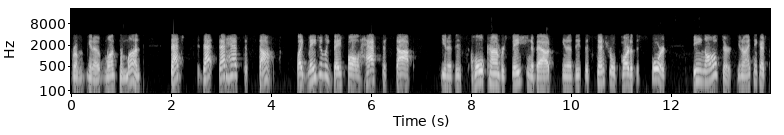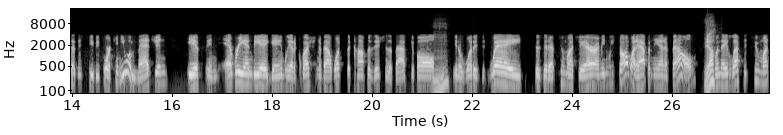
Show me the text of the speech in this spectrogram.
from, you know, month to month. That's that that has to stop. Like Major League Baseball has to stop. You know this whole conversation about you know the, the central part of the sport being altered. You know I think I've said this to you before. Can you imagine if in every NBA game we had a question about what's the composition of the basketball? Mm-hmm. You know what does it weigh? Does it have too much air? I mean, we saw what happened in the NFL yeah. when they left it too much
